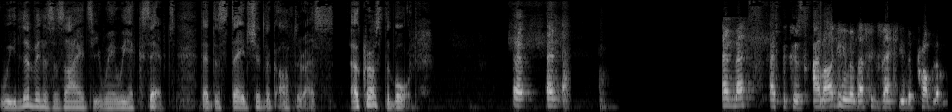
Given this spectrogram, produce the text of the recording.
we live in a society where we accept that the state should look after us across the board. Uh, and, and that's, because I'm arguing that that's exactly the problem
